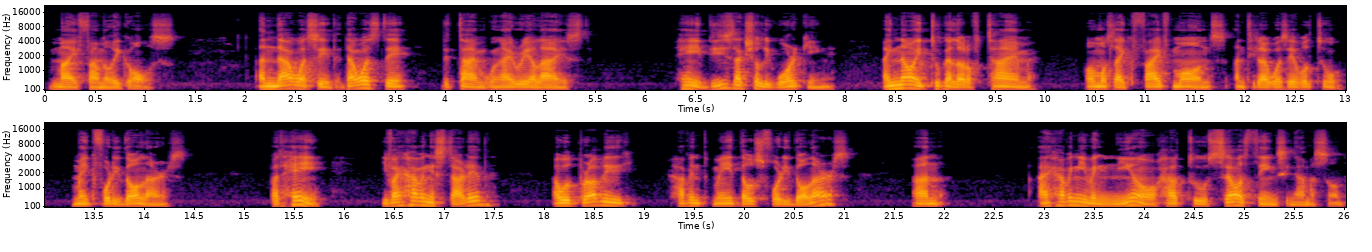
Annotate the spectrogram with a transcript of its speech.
my family goals. And that was it. That was the, the time when I realized hey, this is actually working. I know it took a lot of time, almost like five months, until I was able to make $40. But hey, if I haven't started, I will probably haven't made those $40 and I haven't even knew how to sell things in Amazon.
